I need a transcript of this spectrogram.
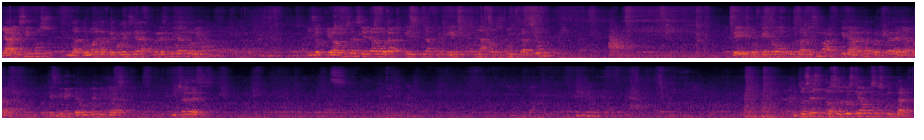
Ya hicimos la toma de la frecuencia respiratoria y lo que vamos a hacer ahora es la, es la auscultación. ¿Ves? ¿Por qué no? La próxima vez que le abran la puerta de allá, ¿vale? Porque es que me interrumpe mi clase. Muchas gracias. Entonces, ¿nosotros qué vamos a escuchar?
